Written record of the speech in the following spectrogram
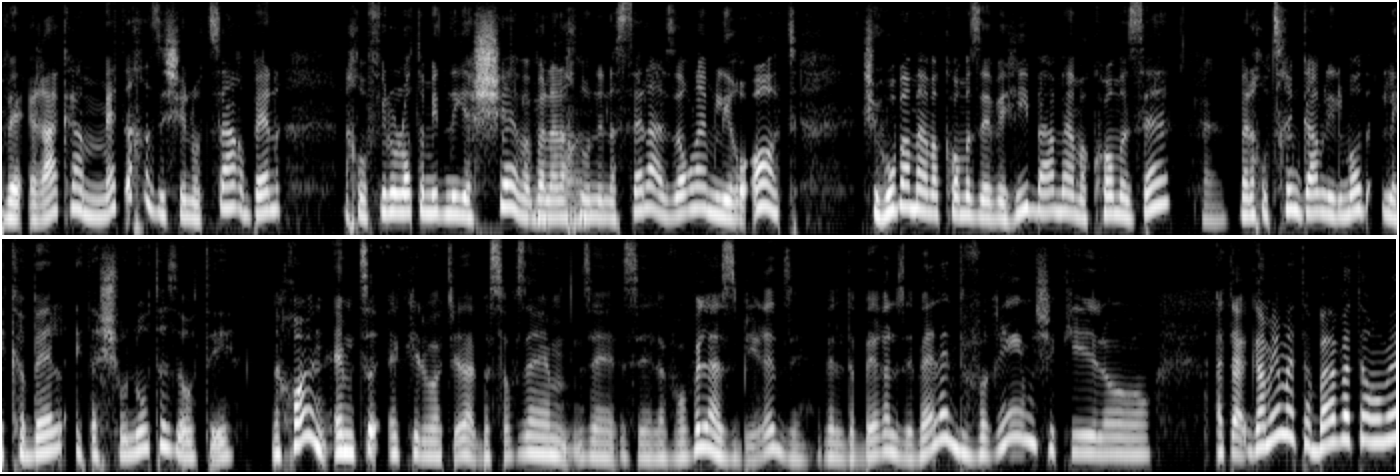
ורק המתח הזה שנוצר בין, אנחנו אפילו לא תמיד ניישב, אבל נכון. אנחנו ננסה לעזור להם לראות שהוא בא מהמקום הזה והיא באה מהמקום הזה, כן. ואנחנו צריכים גם ללמוד לקבל את השונות הזאת. נכון, הם צר... כאילו, את יודעת, בסוף זה, זה, זה לבוא ולהסביר את זה, ולדבר על זה, ואלה דברים שכאילו, אתה, גם אם אתה בא ואתה אומר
